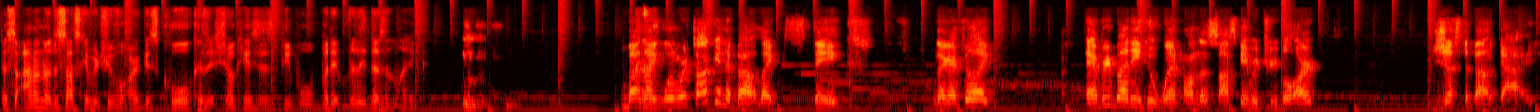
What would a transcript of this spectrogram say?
the I don't know the Sasuke retrieval arc is cool because it showcases people but it really doesn't like But like when we're talking about like stakes, like I feel like everybody who went on the Sasuke retrieval arc just about died.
